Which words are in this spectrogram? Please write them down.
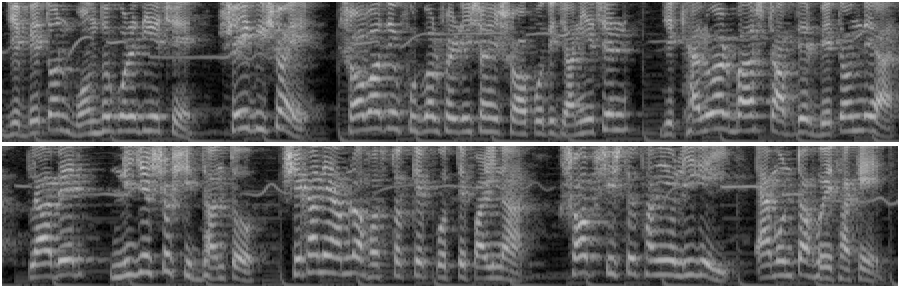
যে বেতন বন্ধ করে দিয়েছে, সেই বিষয়ে সর্বাধিক ফুটবল ফেডারেশনের সভাপতি জানিয়েছেন যে খেলোয়াড় বা স্টাফদের বেতন দেওয়া ক্লাবের নিজস্ব সিদ্ধান্ত। সেখানে আমরা হস্তক্ষেপ করতে পারি না। সব শীর্ষস্থানীয় লিগেই এমনটা হয়ে থাকে।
